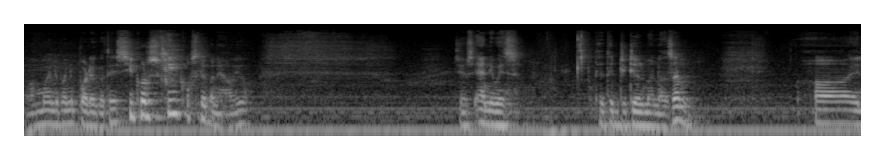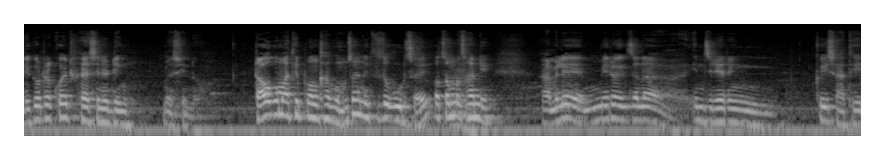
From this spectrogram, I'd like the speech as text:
मैले पनि पढेको थिएँ। सिकोर्सकी कसले भने हो यो? जस एनिवेज त्यति डिटेलमा नजाम हेलिकप्टर क्वाइट फेसिनेटिङ मेसिन हो। टाउको माथि पङ्खा घुम्छ नि त्यो चाहिँ उड्छ है। अचम्म छ नि। हामीले मेरो एकजना इन्जिनियरिङकै साथी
